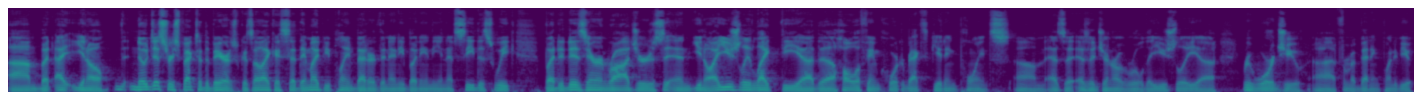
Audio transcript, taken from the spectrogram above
Um, but I, you know, no disrespect to the Bears because, like I said, they might be playing better than anybody in the NFC this week. But it is Aaron Rodgers, and you know, I usually like the uh, the Hall of Fame quarterbacks getting points um, as a as a general rule. They usually uh, reward you uh, from a betting point of view.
